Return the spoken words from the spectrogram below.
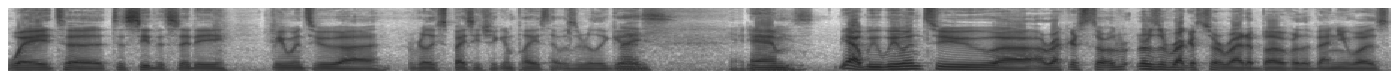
way to to see the city. We went to uh, a really spicy chicken place that was really good. Nice. Candy And yeah, we, we went to uh, a record store. There was a record store right above where the venue was,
